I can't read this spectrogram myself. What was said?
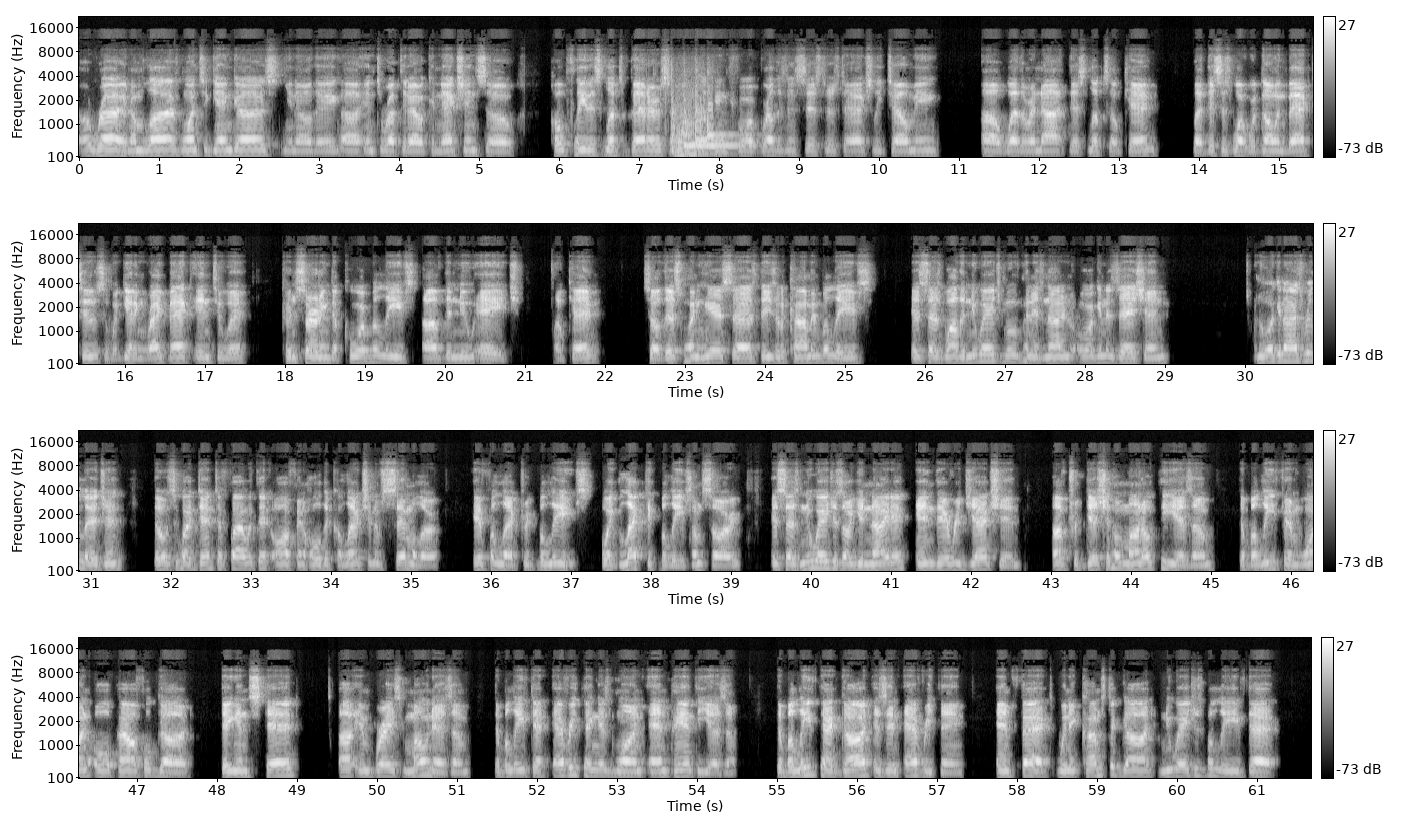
All right, I'm live once again, guys. You know, they uh, interrupted our connection, so hopefully this looks better. So I'm looking for brothers and sisters to actually tell me uh, whether or not this looks okay. But this is what we're going back to, so we're getting right back into it concerning the core beliefs of the New Age. Okay, so this one here says these are the common beliefs. It says while the New Age movement is not an organization an organized religion, those who identify with it often hold a collection of similar, if electric beliefs, or eclectic beliefs, I'm sorry. It says New Ages are united in their rejection of traditional monotheism, the belief in one all powerful God. They instead uh, embrace monism, the belief that everything is one, and pantheism, the belief that God is in everything in fact, when it comes to God, New Agers believe that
